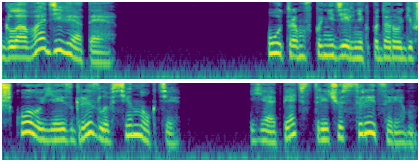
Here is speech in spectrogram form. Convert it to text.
Глава 9 Утром в понедельник по дороге в школу я изгрызла все ногти. Я опять встречусь с рыцарем.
